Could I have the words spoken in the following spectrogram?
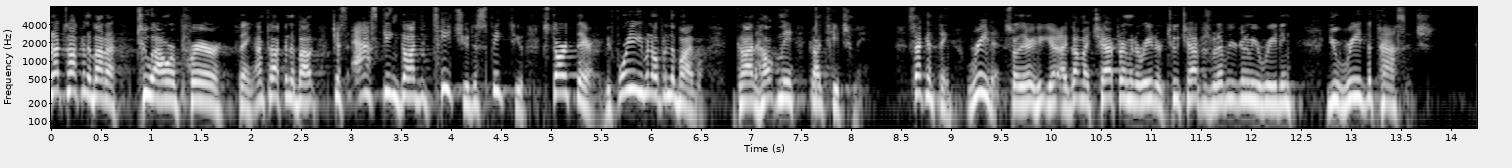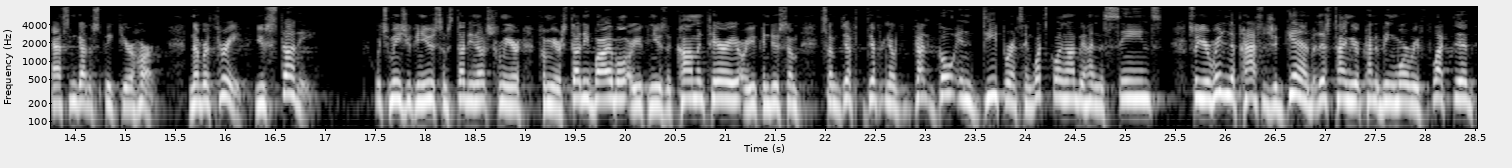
not talking about a two hour prayer thing. I'm talking about just asking God to teach you, to speak to you. Start there before you even open the Bible. God, help me. God, teach me. Second thing, read it. So there, I got my chapter I'm going to read, or two chapters, whatever you're going to be reading. You read the passage, asking God to speak to your heart. Number three, you study which means you can use some study notes from your, from your study Bible, or you can use a commentary, or you can do some, some diff, different, you know, go in deeper and saying, what's going on behind the scenes? So you're reading the passage again, but this time you're kind of being more reflective.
